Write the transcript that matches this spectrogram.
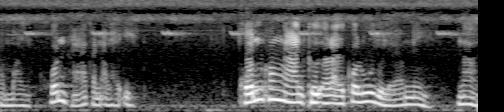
ทำไม ค้นหากันอะไรอีก ผลของงานคืออะไรก็รู้อยู่แล้วนี่นั่น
